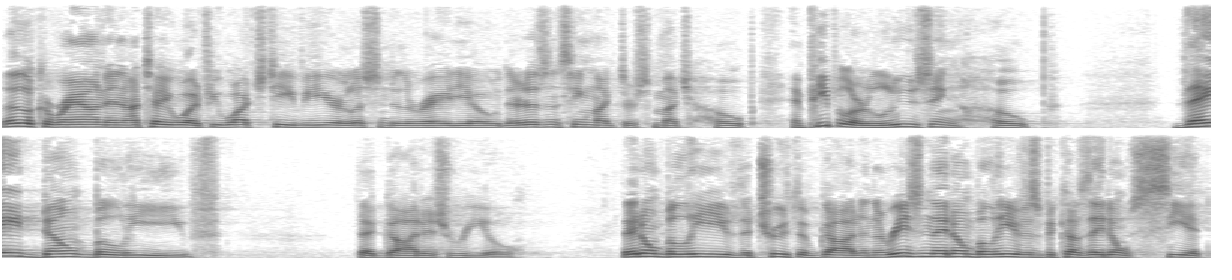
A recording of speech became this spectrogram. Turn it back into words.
They look around, and I'll tell you what, if you watch TV or listen to the radio, there doesn't seem like there's much hope. And people are losing hope. They don't believe that God is real. They don't believe the truth of God. And the reason they don't believe is because they don't see it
